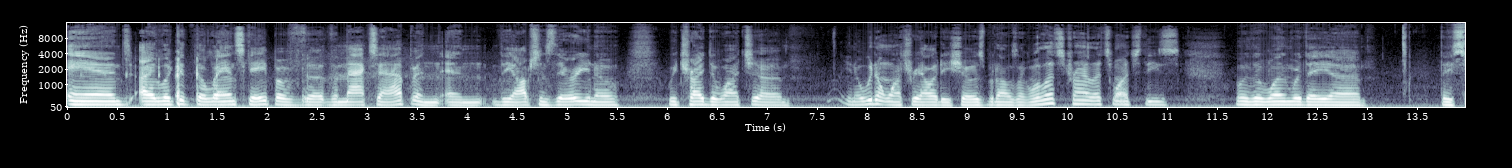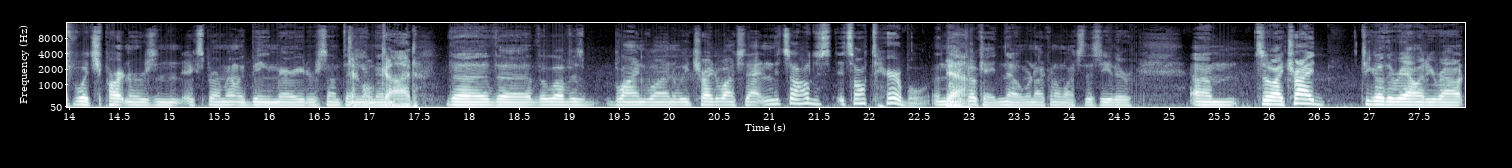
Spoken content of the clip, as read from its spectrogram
and I look at the landscape of the, the Max app and, and the options there. You know, we tried to watch. You know, we don't watch reality shows, but I was like, well, let's try. Let's watch these. Well, the one where they uh, they switch partners and experiment with being married or something. Oh, and then God. the the the Love Is Blind one. We tried to watch that, and it's all just it's all terrible. And like, okay, no, we're not going to watch this either. Um, so I tried to go the reality route.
